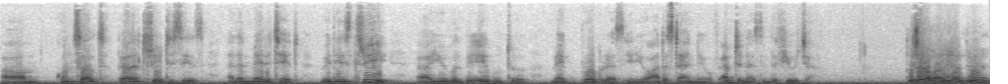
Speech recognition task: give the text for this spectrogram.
um, consult valid treatises, and then meditate. With these three, uh, you will be able to make progress in your understanding of emptiness in the future. de cha ga ya de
